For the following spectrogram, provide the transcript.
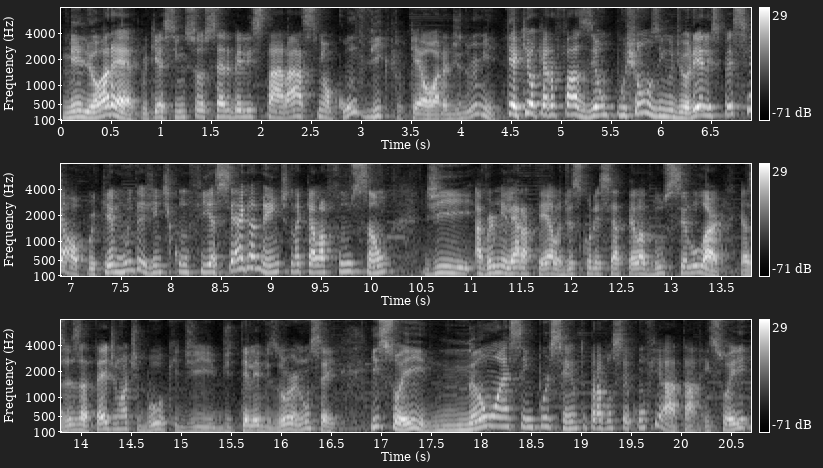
melhor é, porque assim o seu cérebro ele estará assim, ó, convicto que é hora de dormir. E aqui eu quero fazer um puxãozinho de orelha especial, porque muita gente confia cegamente naquela função de avermelhar a tela, de escurecer a tela do celular, e às vezes até de notebook, de, de televisor, não sei. Isso aí não é 100% para você confiar, tá? Isso aí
